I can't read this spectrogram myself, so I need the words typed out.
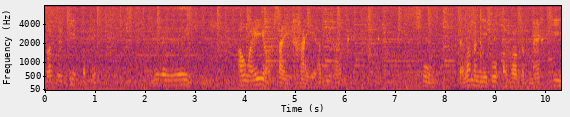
ซอสแมกกี้ขวดเล็กนี่เลย เอาไว้หยอดใส่ไข่ครับพี่ครับโอ้แต่ว่ามันมีภูเขาทองกับแม็กกี้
